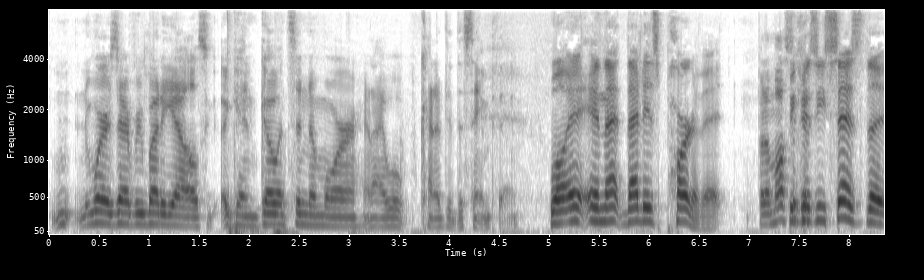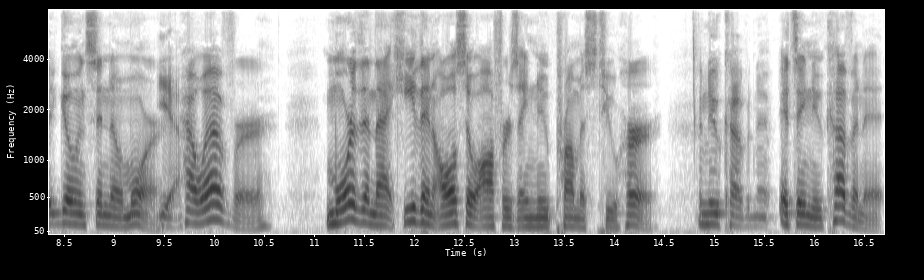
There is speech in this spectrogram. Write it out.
Whereas everybody else, again, go and sin no more, and I will kind of do the same thing. Well, and, and that that is part of it But I'm also because he says the go and sin no more. Yeah. However, more than that, he then also offers a new promise to her. a new covenant. It's a new covenant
